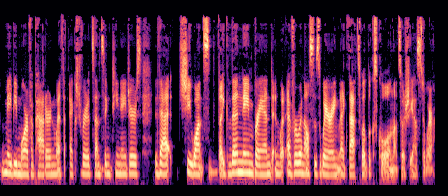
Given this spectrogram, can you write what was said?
maybe more of a pattern with extroverted sensing teenagers that she wants like the name brand and what everyone else is wearing like that's what looks cool and that's what she has to wear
